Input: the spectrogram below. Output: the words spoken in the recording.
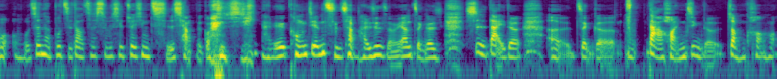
我我真的不知道这是不是最近磁场的关系，还是空间磁场，还是怎么样？整个世代的呃，整个大环境的状况哈，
